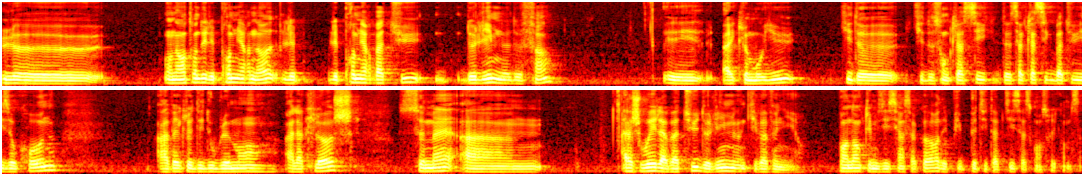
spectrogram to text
on a entendu les premières notes, les, premières battues de l'hymne de fin, et avec le moyu qui de, qui de, son classique, de sa classique battue isochrone, avec le dédoublement à la cloche, se met à, à jouer la battue de l'hymne qui va venir, pendant que les musiciens s'accordent, et puis petit à petit, ça se construit comme ça.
